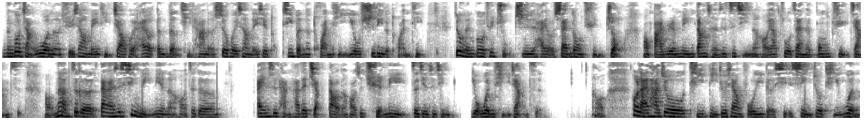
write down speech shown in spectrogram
能够掌握呢，学校、媒体、教会，还有等等其他的社会上的一些基本的团体，有势力的团体，就能够去组织，还有煽动群众哦，把人民当成是自己呢，哈，要作战的工具这样子。哦，那这个大概是信里面呢，哈，这个爱因斯坦他在讲到的哈，是权力这件事情有问题这样子。好，后来他就提笔，就向弗洛伊德写信，就提问，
